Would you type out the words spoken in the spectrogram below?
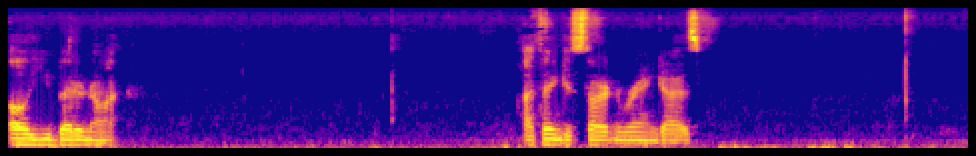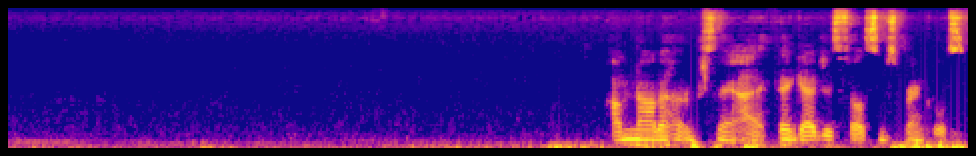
Oh, you better not. I think it's starting to rain, guys. I'm not 100%. I think I just felt some sprinkles.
